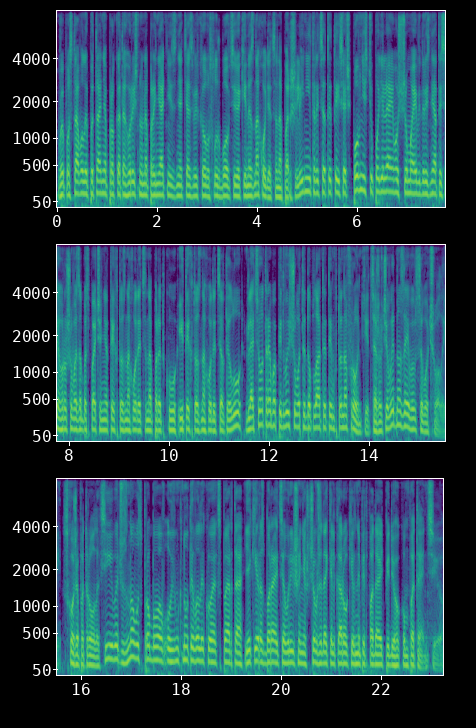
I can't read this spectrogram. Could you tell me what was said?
Ви поставили питання про категоричну неприйнятність зняття з військовослужбовців, які не знаходяться на першій лінії 30 тисяч. Повністю поділяємо, що має відрізнятися грошове забезпечення тих, хто знаходиться на передку, і тих, хто знаходиться в тилу. Для цього треба підвищувати доплати тим, хто на фронті. Це ж очевидно заявив Сивочолий. Схоже, Петро Олексійович знову спробував увімкнути великого експерта, який розбирається в рішеннях, що вже декілька років не підпадають під його компетенцію.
